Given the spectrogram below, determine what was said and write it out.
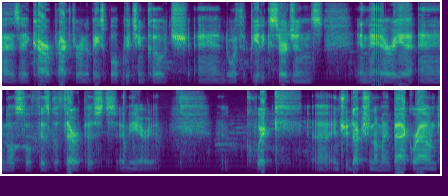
as a chiropractor and a baseball pitching coach, and orthopedic surgeons in the area, and also physical therapists in the area. Quick uh, introduction on my background.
